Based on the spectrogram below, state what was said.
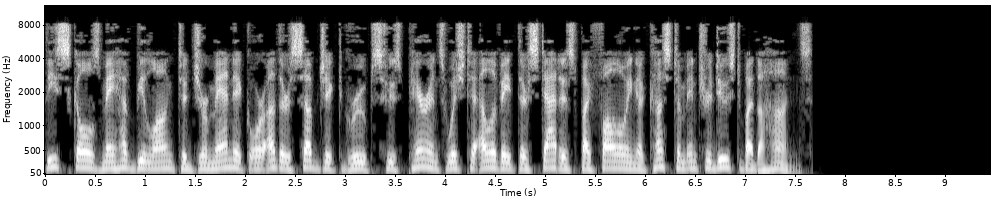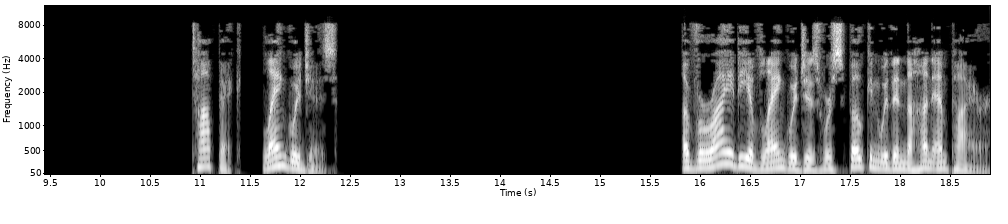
These skulls may have belonged to Germanic or other subject groups whose parents wished to elevate their status by following a custom introduced by the Huns. Topic: Languages. A variety of languages were spoken within the Hun Empire.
